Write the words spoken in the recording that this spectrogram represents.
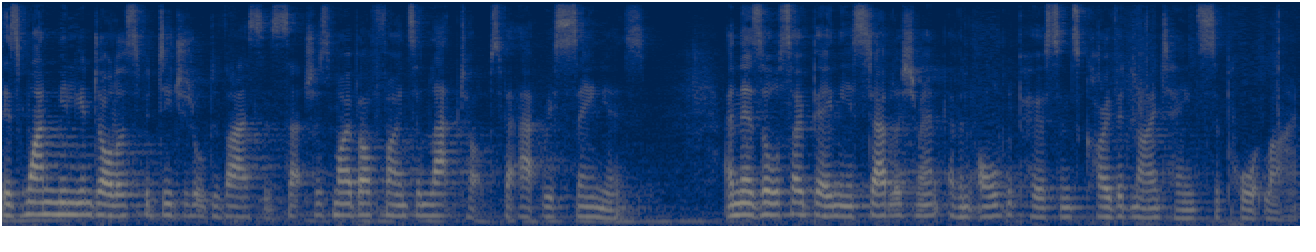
There's $1 million for digital devices such as mobile phones and laptops for at-risk seniors. And there's also been the establishment of an older person's COVID-19 support line.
